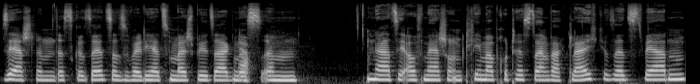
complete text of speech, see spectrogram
sehr schlimm, das Gesetz, also weil die halt zum Beispiel sagen, ja. dass ähm, Nazi-Aufmärsche und Klimaproteste einfach gleichgesetzt werden.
